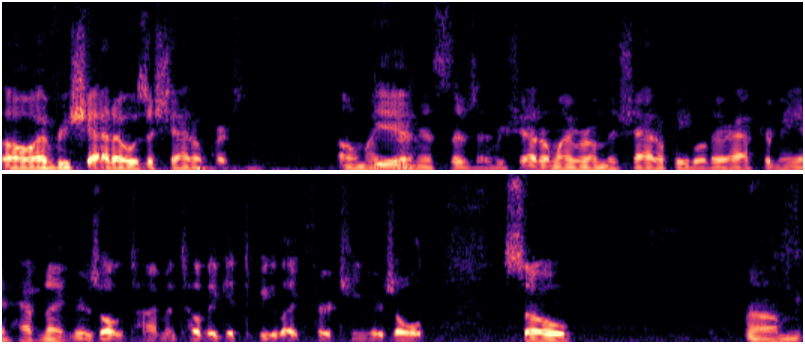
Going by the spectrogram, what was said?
"Oh, every shadow is a shadow person." Oh my Yeah. goodness, there's every shadow in my room. There's shadow people. They're after me and have nightmares all the time until they get to be like 13 years old. So, um,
